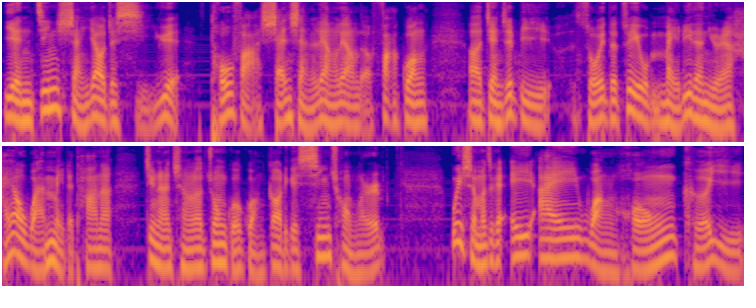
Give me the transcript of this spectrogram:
眼睛闪耀着喜悦，头发闪闪亮亮的发光，啊、简直比所谓的最美丽的女人还要完美的她呢，竟然成了中国广告的一个新宠儿。为什么这个 AI 网红可以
